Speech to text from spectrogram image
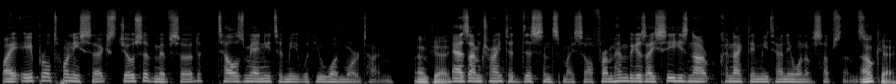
By April 26th, Joseph Mifsud tells me I need to meet with you one more time, Okay. as I'm trying to distance myself from him because I see he's not connecting me to anyone of substance. Okay.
